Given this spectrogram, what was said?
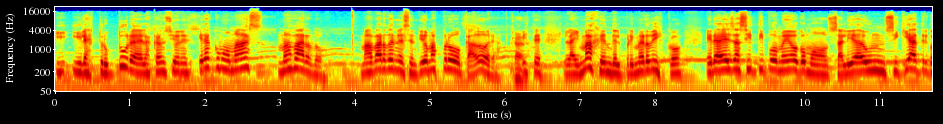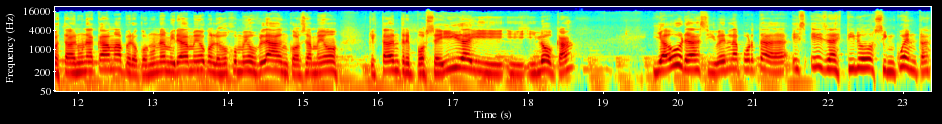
y, y la estructura de las canciones, era como más, más bardo. Más bardo en el sentido más provocadora. Claro. ¿Viste? La imagen del primer disco era ella así, tipo medio como salida de un psiquiátrico, estaba en una cama, pero con una mirada medio con los ojos medio blancos, o sea, medio que estaba entre poseída y, y- y loca. Y ahora, si ven la portada, es ella estilo 50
